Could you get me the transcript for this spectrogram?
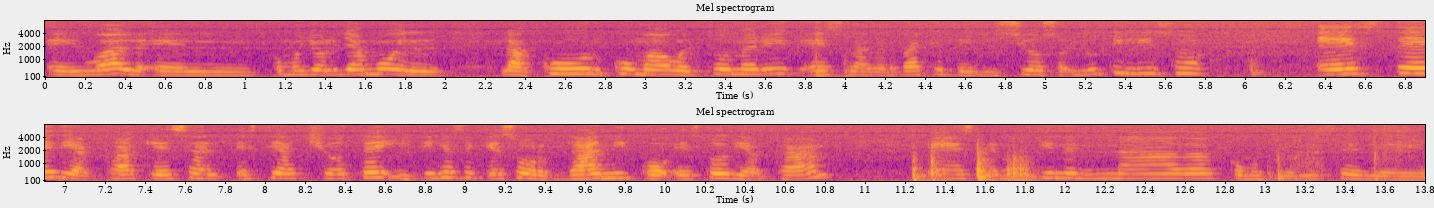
el, igual, el, como yo le llamo, el, la cúrcuma o el turmeric, es la verdad que es delicioso. Yo utilizo este de acá, que es este achote, y fíjense que es orgánico esto de acá. Este no tiene nada, como se dice, de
